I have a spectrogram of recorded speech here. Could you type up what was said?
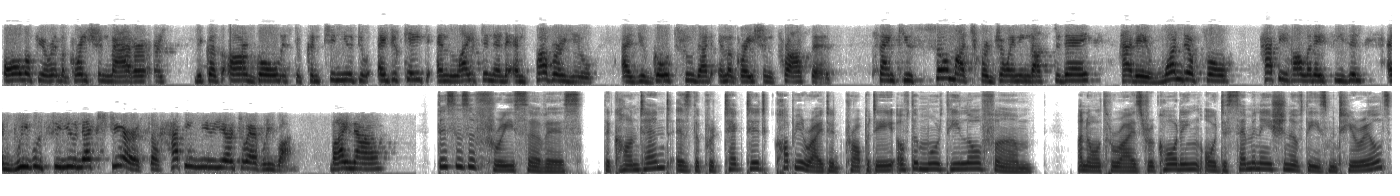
all of your immigration matters, because our goal is to continue to educate, enlighten, and empower you as you go through that immigration process. Thank you so much for joining us today. Have a wonderful, happy holiday season, and we will see you next year. So happy new year to everyone. Bye now. This is a free service. The content is the protected copyrighted property of the Murthy Law Firm. Unauthorized recording or dissemination of these materials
